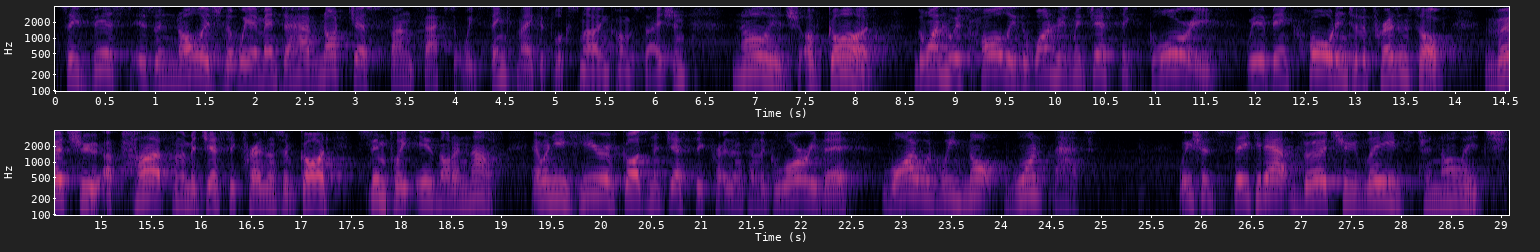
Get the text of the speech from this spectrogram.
See, this is a knowledge that we are meant to have, not just fun facts that we think make us look smart in conversation. Knowledge of God, the one who is holy, the one whose majestic glory we are being called into the presence of. Virtue apart from the majestic presence of God simply is not enough. And when you hear of God's majestic presence and the glory there, why would we not want that? We should seek it out. Virtue leads to knowledge.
